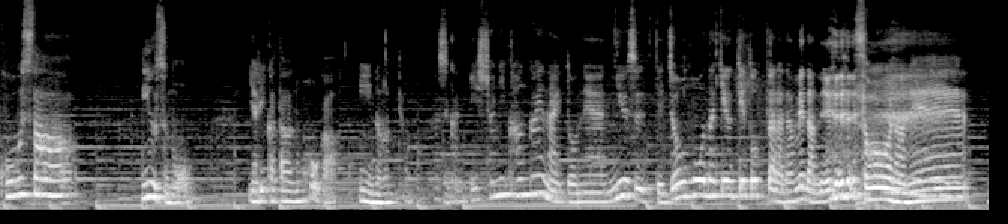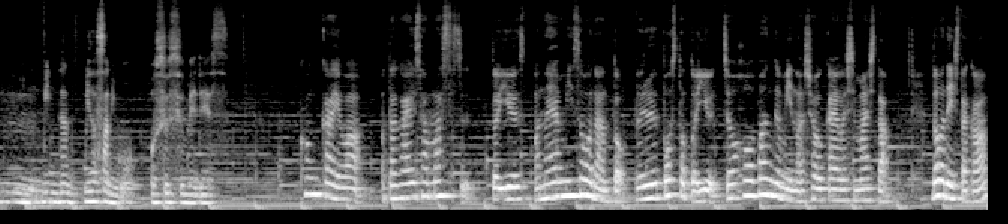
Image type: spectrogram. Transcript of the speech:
こうしたニュースのやり方の方がいいなって思う。確かに一緒に考えないとねニュースって情報だけ受け取ったらダメだね。そうだね。うん、うんみんな、皆さんにもおすすめです。今回はお互いさますというお悩み相談とブルーポストという情報番組の紹介をしましたどうでしたか？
